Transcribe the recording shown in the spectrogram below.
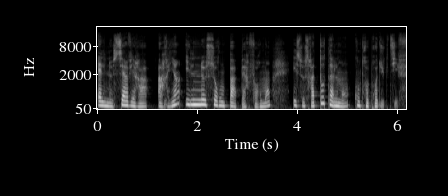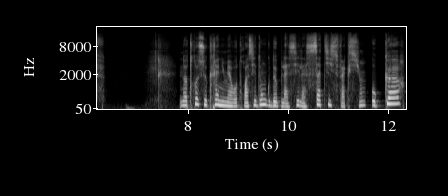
elle ne servira à rien, ils ne seront pas performants et ce sera totalement contre-productif. Notre secret numéro 3, c'est donc de placer la satisfaction au cœur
